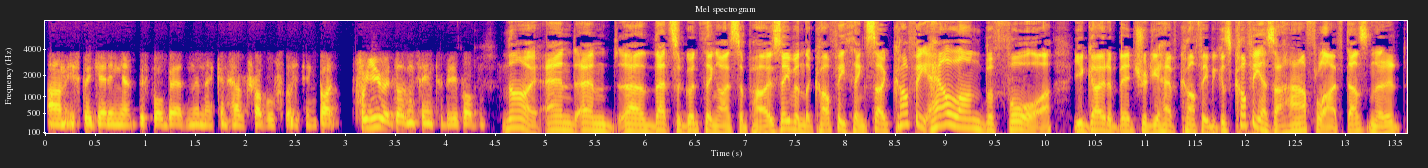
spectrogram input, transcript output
Um, if they're getting it before bed, and then they can have trouble sleeping. But for you, it doesn't seem to be a problem. No, and and uh, that's a good thing, I suppose. Even the coffee thing. So, coffee. How long before you go to bed should you have coffee? Because coffee has a half life, doesn't it? It,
